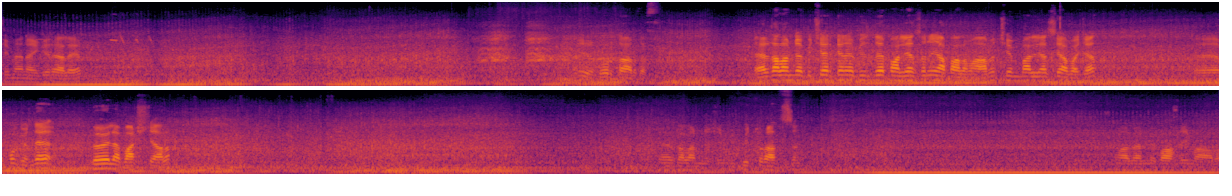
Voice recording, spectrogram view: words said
Çimene girelim. İyi kurtardık. Erdal amca biçerken biz de balyasını yapalım abi. Çim balyası yapacağız. Ee, bugün de böyle başlayalım. Erdal amca şimdi bir tur atsın. Şuna ben bir bakayım abi.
